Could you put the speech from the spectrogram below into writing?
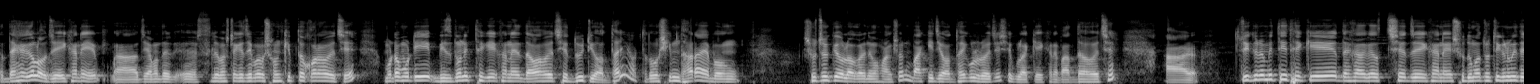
দেখা গেল যে এখানে যে আমাদের সিলেবাসটাকে যেভাবে সংক্ষিপ্ত করা হয়েছে, মোটামুটি বীজগণিত থেকে এখানে দেওয়া হয়েছে দুইটি অধ্যায়, অর্থাৎ অসীম ধারা এবং সূচকীয় লগারিদম ফাংশন বাকি যে অধ্যায়গুলো রয়েছে সেগুলোকে এখানে বাদ দেওয়া হয়েছে। আর ত্রিকোণমিতি থেকে দেখা যাচ্ছে যে এখানে শুধুমাত্র ত্রিকোণমিতি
